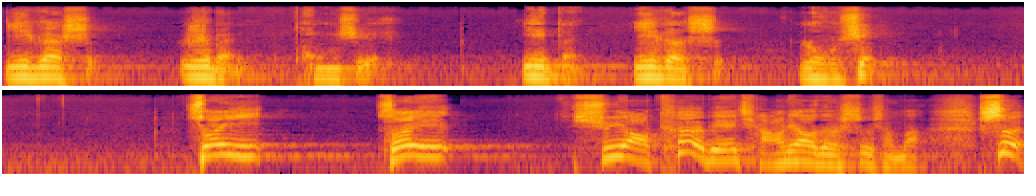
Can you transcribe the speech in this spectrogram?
一个是日本同学，一本一个是鲁迅。所以，所以。需要特别强调的是什么？是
